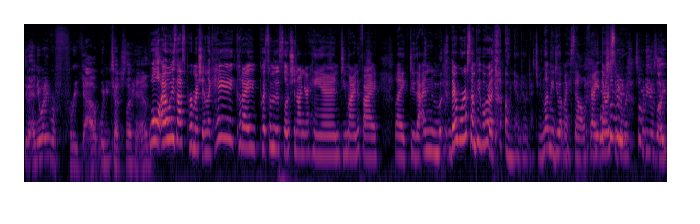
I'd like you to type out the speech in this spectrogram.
did anybody ever freak out when you touch their hands? Well, I always ask permission, like, "Hey, could I put some of this lotion on your hand? Do you mind if I like do that?" And there were some people who were like, "Oh no, don't touch me. Let me do it myself." Right? Or were somebody, super weird. somebody was like,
